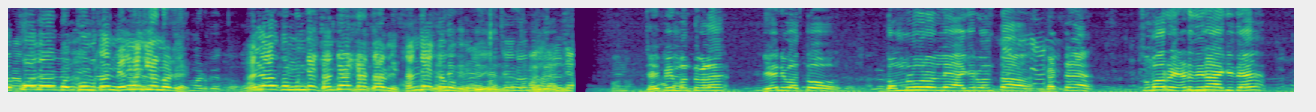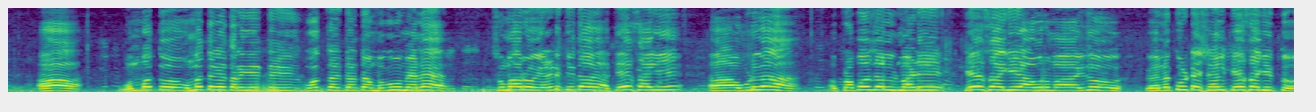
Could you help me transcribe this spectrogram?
ಲಕ್ಕೋದು ಬಲ್ಕೋಲ್ಕ ಮೆರವಣಿಗೆ ಮಾಡಲಿ. ಎಲ್ಲರಿಗೂ ಮುಂದೆ ಸಂದೇಶ ಸಾಗಲಿ. ಸಂದೇಶ ಜೈ ಭೀಮ್ ಬಂಧುಗಳೇ ಏನಿವತ್ತು ದಮ್ಳೂರಲ್ಲಿ ಆಗಿರುವಂಥ ಘಟನೆ ಸುಮಾರು ಎರಡು ದಿನ ಆಗಿದೆ. ಒಂಬತ್ತು, ಒಂಬತ್ತನೇ ತರಗತಿ ಹೋಗ್ತಾ ಇದ್ದಂಥ ಮಗು ಮೇಲೆ ಸುಮಾರು ಎರಡು ಕೇಸ್ ಆಗಿ, ಆ, ಹುಡುಗ ಪ್ರಪೋಸಲ್ ಮಾಡಿ ಕೇಸ್ ಆಗಿ ಅವ್ರ ಮ, ಇದು ಕೇಸಾಗಿತ್ತು ಕೇಸ್ ಆಗಿತ್ತು.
